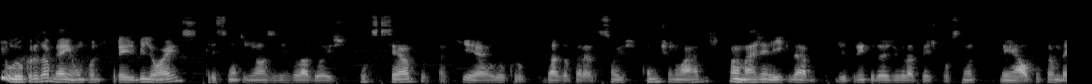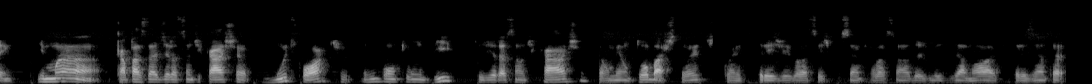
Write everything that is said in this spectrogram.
E o lucro também, 1,3 bilhões, crescimento de 11,2%, aqui é lucro das operações continuadas, uma margem líquida de 32,3%, bem alta também. E uma capacidade de geração de caixa muito forte, 1,1 bi de geração de caixa, que aumentou bastante, 43,6% em relação a 2019, representa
